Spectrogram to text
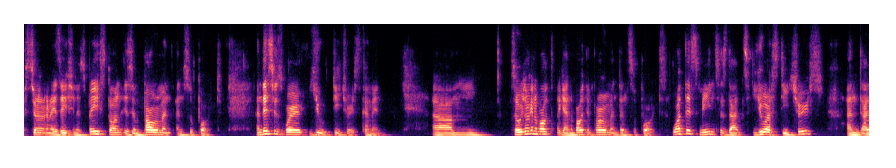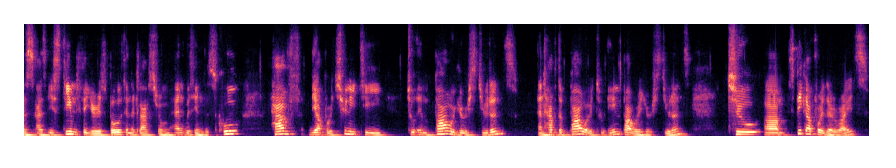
student organization is based on is empowerment and support, and this is where you teachers come in. Um, so we're talking about, again, about empowerment and support. What this means is that you as teachers and as, as esteemed figures, both in the classroom and within the school, have the opportunity to empower your students and have the power to empower your students to um, speak up for their rights,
